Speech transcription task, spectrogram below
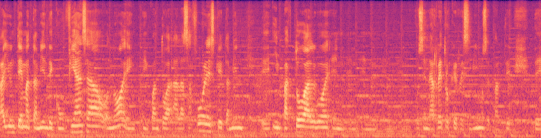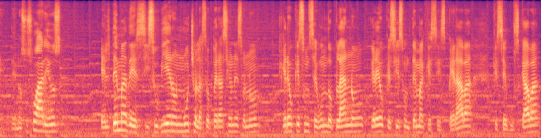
hay, un tema también de confianza o no en, en cuanto a, a, las afores que también eh, impactó algo en, en, pues en la retro que recibimos de parte de, de los usuarios. El tema de si subieron mucho las operaciones o no, creo que es un segundo plano, creo que sí es un tema que se esperaba, que se buscaba,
